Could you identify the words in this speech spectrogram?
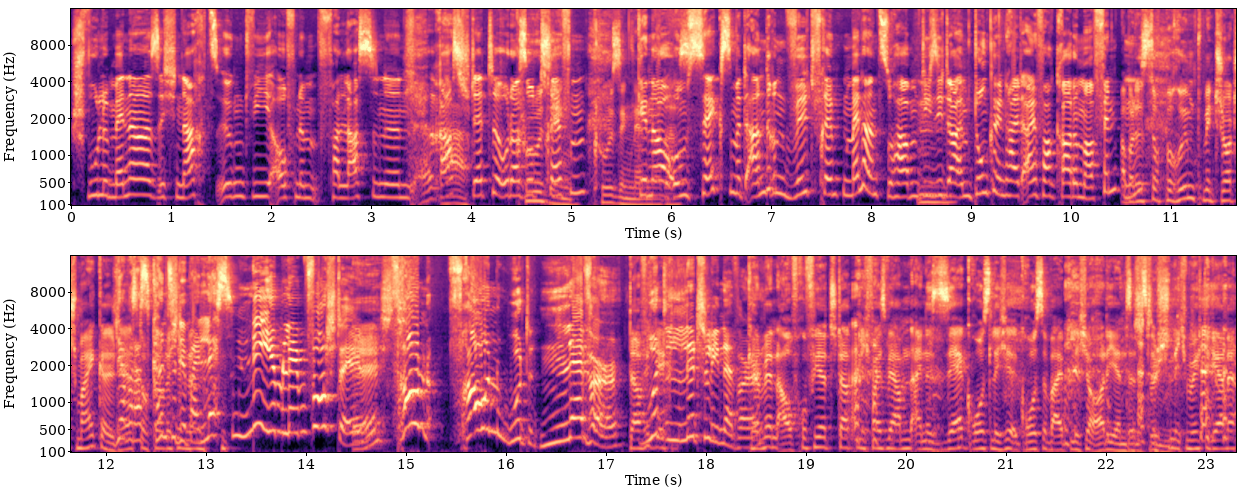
schwule Männer sich nachts irgendwie auf einem verlassenen äh, Raststätte oder so Cruising. treffen. Cruising genau, um Sex mit anderen wildfremden Männern zu haben, die sie da im Dunkeln halt einfach gerade mal finden. Aber das ist doch berühmt mit George Michael. ja, Der aber das kannst du dir bei Lesben nie im Leben vorstellen. Echt? Frauen, Frauen would never, Darf ich would echt- literally never. Können wir einen Aufruf hier starten? Ich weiß, wir haben eine sehr große, große weibliche Audience inzwischen. Ich möchte gerne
